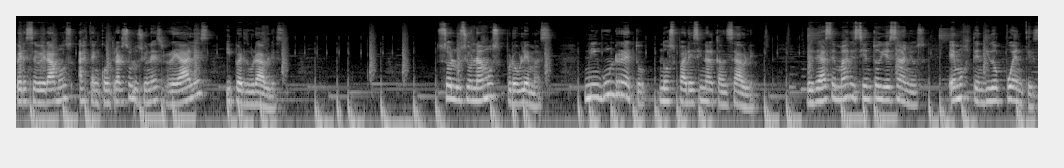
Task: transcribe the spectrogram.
perseveramos hasta encontrar soluciones reales y perdurables. Solucionamos problemas Ningún reto nos parece inalcanzable. Desde hace más de 110 años hemos tendido puentes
